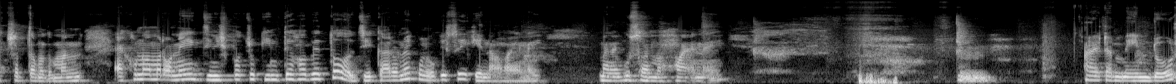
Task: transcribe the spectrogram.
এক সপ্তাহ মতো। মানে এখনও আমার অনেক জিনিসপত্র কিনতে হবে তো, যে কারণে কোনো কিছুই কেনা হয় নাই মানে গুছানো হয় নাই। আর এটা মেন ডোর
